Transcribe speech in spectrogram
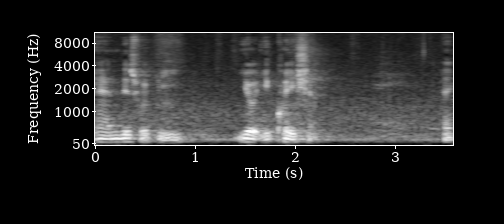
And this will be your equation. Okay.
